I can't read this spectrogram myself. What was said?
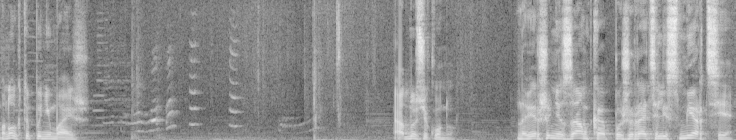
Много ты понимаешь. Одну секунду. На вершине замка пожиратели смерти.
